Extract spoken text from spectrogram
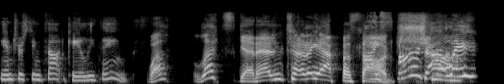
interesting thought, Kaylee. Thanks. well, let's get into the episode, shall we?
